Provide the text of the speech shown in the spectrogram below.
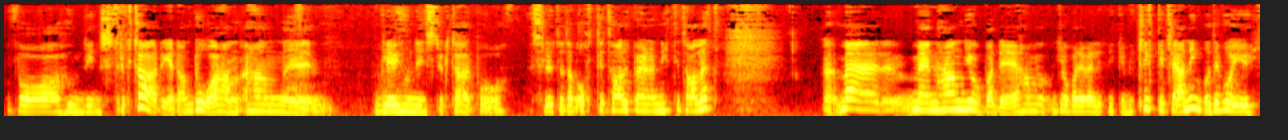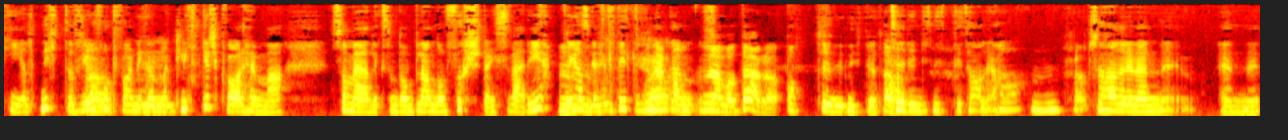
var hundinstruktör redan då. Han, han eh, blev hundinstruktör på slutet av 80-talet, början av 90-talet. Eh, Men, men han jobbade, han jobbade väldigt mycket med klickerträning och det var ju helt nytt. Alltså jag har Ja. fortfarande gamla klickers kvar hemma som är liksom de bland de första i Sverige. Det är ganska häftigt. När, kom, när var där då? Tidigt 90-tal? Tidigt 90-tal ja. Mm. Skönt. Så hade den en, en,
